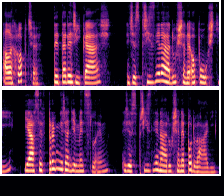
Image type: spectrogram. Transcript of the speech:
ale chlapče, ty tady říkáš, že zpřízněná duše neopouští? Já si v první řadě myslím, že zpřízněná duše nepodvádí.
